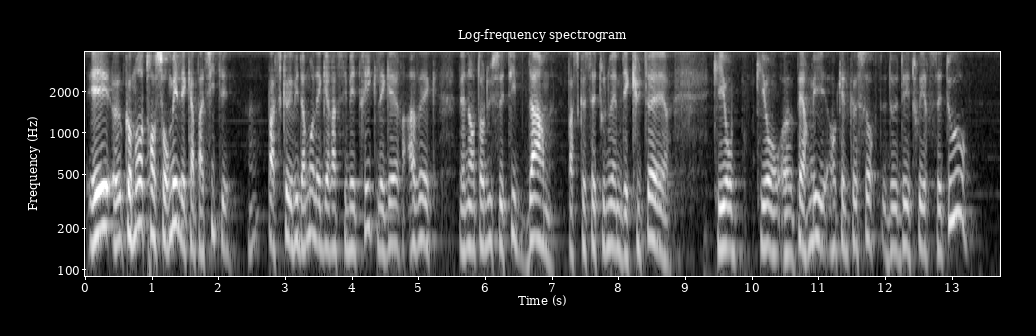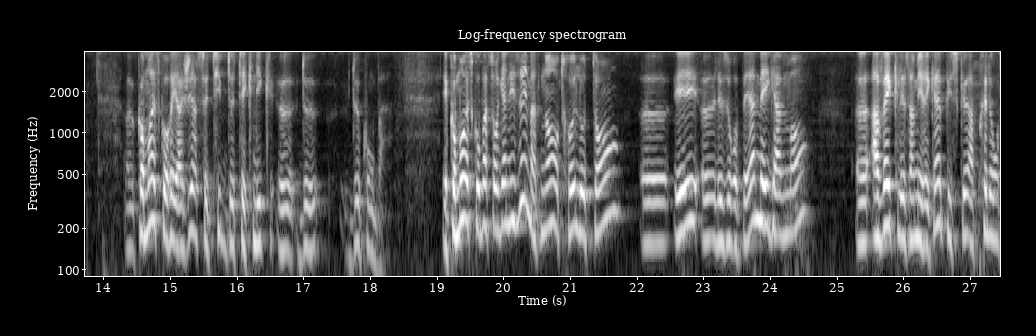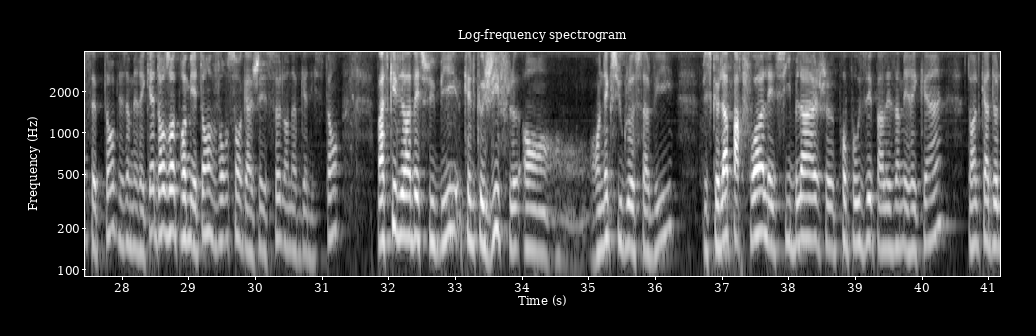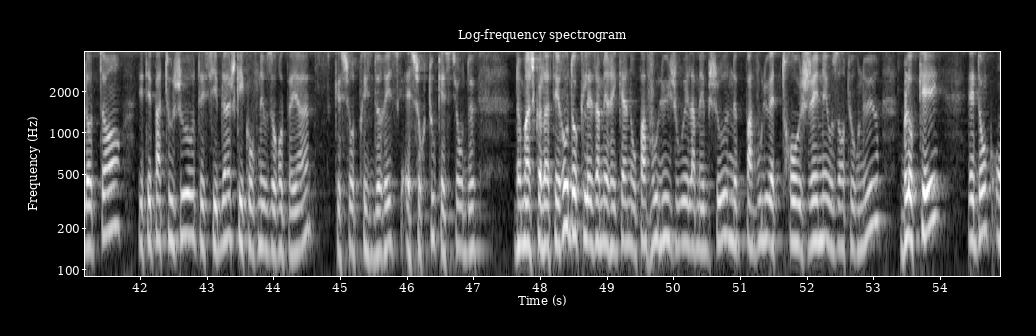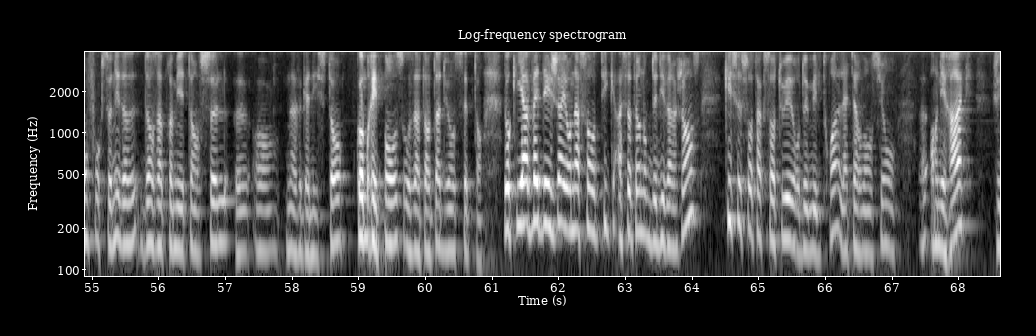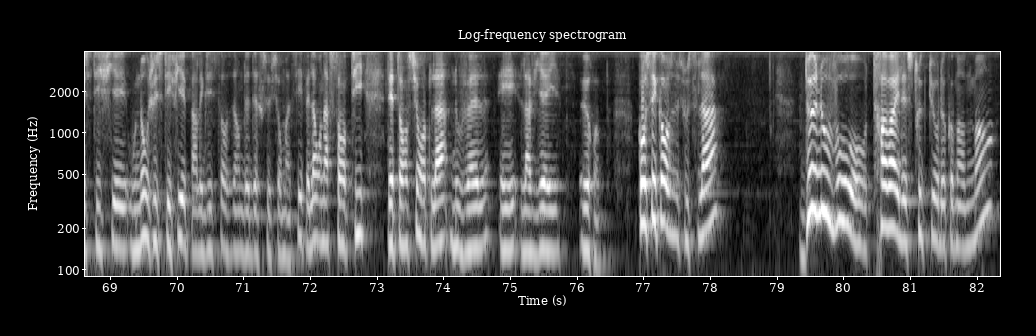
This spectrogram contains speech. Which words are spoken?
et euh, comment transformer les capacités. Hein. parce qu'évidemment, les guerres asymétriques, les guerres avec, bien entendu, ce type d'armes, parce que c'est tout de même des cutères qui ont, euh, permis en quelque sorte de détruire ces tours, euh, comment est-ce qu'on réagit à ce type de technique de, combat? Et comment est-ce qu'on va s'organiser maintenant entre l'OTAN et les Européens, mais également euh, avec les Américains, puisque après le 11 septembre, les Américains, dans un premier temps, vont s'engager seuls en Afghanistan, parce qu'ils avaient subi quelques gifles en, en ex-Yougoslavie, puisque là, parfois, les ciblages proposés par les Américains, dans le cas de l'OTAN, n'étaient pas toujours des ciblages qui convenaient aux Européens, question de prise de risque et surtout question de dommages collatéraux. Donc les Américains n'ont pas voulu jouer la même chose, n'ont pas voulu être trop gênés aux entournures, bloqués, et donc ont fonctionné dans, un premier temps seuls euh, en Afghanistan comme réponse aux attentats du 11 septembre. Donc il y avait déjà, et on a senti un certain nombre de divergences qui se sont accentuées en 2003, l'intervention euh, en Irak, justifiée ou non justifiée par l'existence d'armes de destruction massive. Et là, on a senti des tensions entre la nouvelle et la vieille Europe. Conséquence de tout cela, de nouveau, on travaille les structures de commandement,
